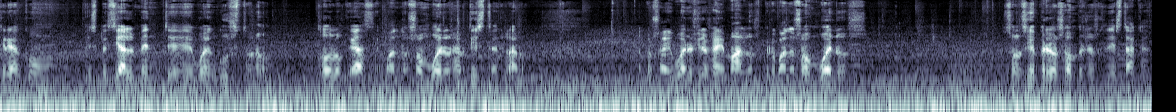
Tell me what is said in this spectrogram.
crean con especialmente buen gusto, ¿no? Todo lo que hacen, cuando son buenos artistas, claro. Los hay buenos y los hay malos, pero cuando son buenos, son siempre los hombres los que destacan.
